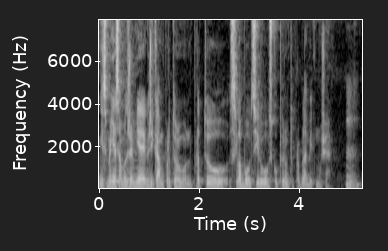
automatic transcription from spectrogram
Nicméně samozřejmě, jak říkám, pro tu, pro tu slabou cílovou skupinu to problém být může. Hmm.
